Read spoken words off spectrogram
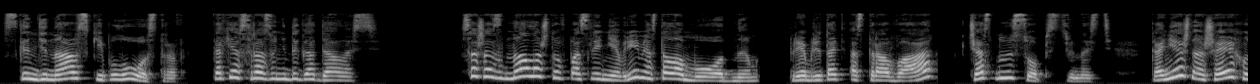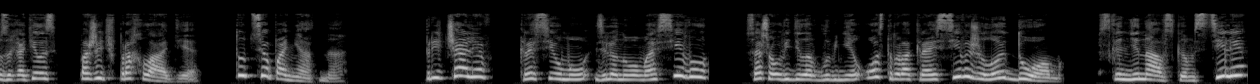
скандинавский полуостров, как я сразу не догадалась. Саша знала, что в последнее время стало модным приобретать острова в частную собственность. Конечно, шейху захотелось пожить в прохладе. Тут все понятно. Причалив к красивому зеленому массиву, Саша увидела в глубине острова красивый жилой дом в скандинавском стиле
